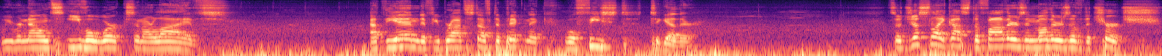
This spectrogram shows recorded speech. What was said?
We renounce evil works in our lives. At the end, if you brought stuff to picnic, we'll feast together. So, just like us, the fathers and mothers of the church,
